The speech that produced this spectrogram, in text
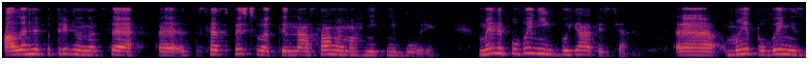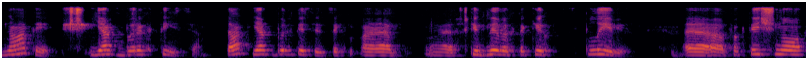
Але не потрібно на це все списувати на саме магнітні бурі. Ми не повинні їх боятися. Е, Ми повинні знати, як берегтися, так? як берегтися від цих е, е, шкідливих таких впливів. Фактично,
